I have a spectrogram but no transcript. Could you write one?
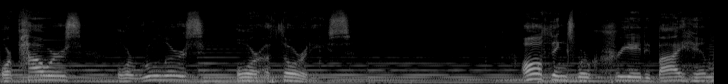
or powers or rulers or authorities. All things were created by him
